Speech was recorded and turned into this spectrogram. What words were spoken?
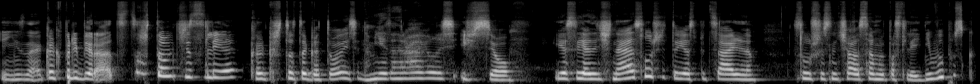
И не знаю, как прибираться в том числе, как что-то готовить. Но мне это нравилось, и все. Если я начинаю слушать, то я специально слушаю сначала самый последний выпуск,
